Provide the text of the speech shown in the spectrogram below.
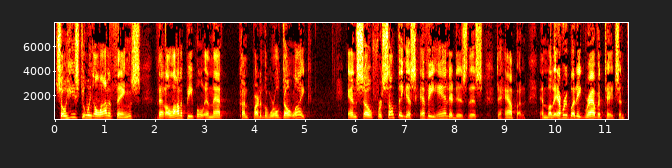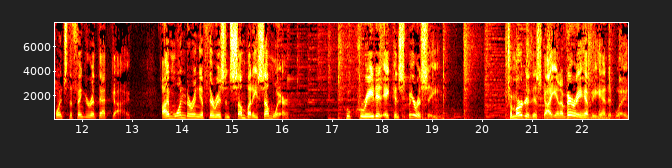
So he's doing a lot of things that a lot of people in that part of the world don't like. And so, for something as heavy handed as this to happen, and that everybody gravitates and points the finger at that guy, I'm wondering if there isn't somebody somewhere who created a conspiracy to murder this guy in a very heavy handed way,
